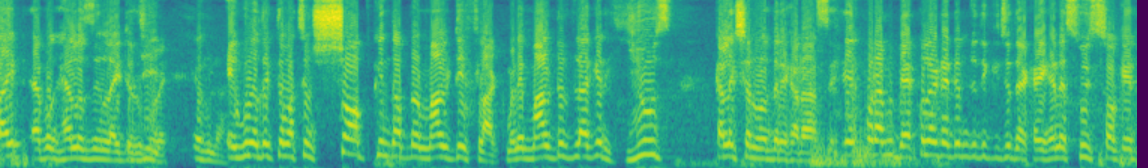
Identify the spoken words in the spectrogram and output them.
লাইট এবং হ্যালোজেন লাইটের উপরে। এগুলো। দেখতে পাচ্ছেন সব কিন্তু আপনার মাল্টি ফ্ল্যাগ মানে মাল্টি ফ্ল্যাগের হিউজ কালেকশন আমাদের এখানে আছে। এরপর আমি ব্যাকলাইট আইটেম যদি কিছু দেখাই এখানে সুইচ সকেট।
